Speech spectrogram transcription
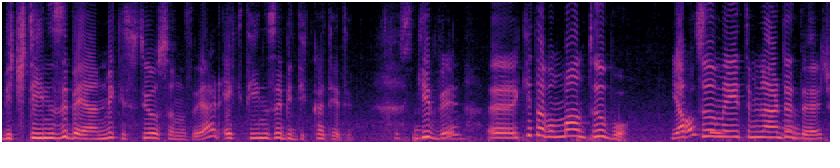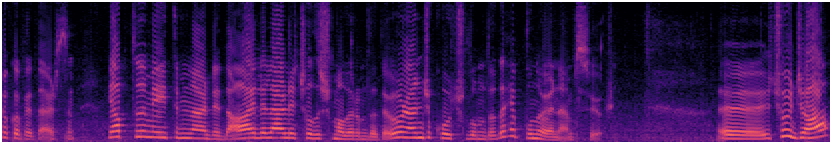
biçtiğinizi beğenmek istiyorsanız eğer ektiğinize bir dikkat edin Kesinlikle. gibi. E, kitabın mantığı bu. Yaptığım Aslında- eğitimlerde de çok affedersin. Yaptığım eğitimlerde de, ailelerle çalışmalarımda da, öğrenci koçluğumda da hep bunu önemsiyorum. Ee, çocuğa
